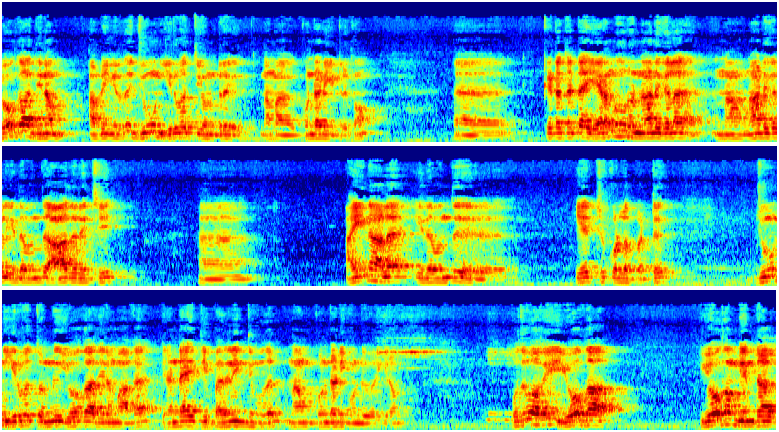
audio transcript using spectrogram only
யோகா தினம் அப்படிங்கிறது ஜூன் இருபத்தி ஒன்று நம்ம கொண்டாடிக்கிட்டு இருக்கோம். கிட்டத்தட்ட இரநூறு நாடுகளை நா- நாடுகள் இதை வந்து ஆதரித்து ஐநால இதை வந்து ஏற்றுக்கொள்ளப்பட்டு ஜூன் இருபத்தொன்று யோகா தினமாக இரண்டாயிரத்தி பதினைந்து முதல் நாம் கொண்டாடி கொண்டு வருகிறோம். பொதுவாகவே யோகா யோகம் என்றால்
